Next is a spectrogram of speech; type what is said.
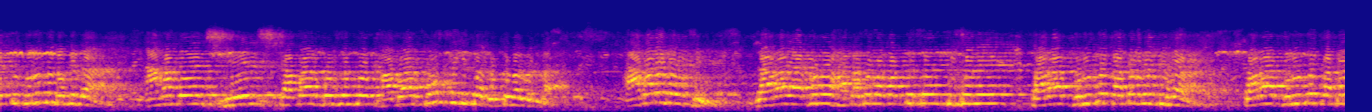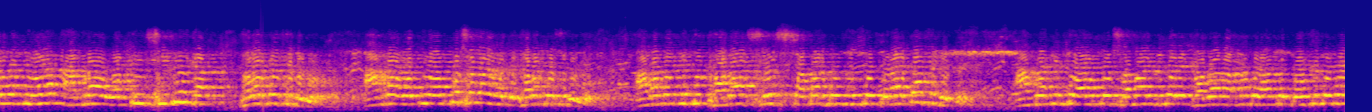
একটু দ্রুত ঢুকে যান। আমাদের শেষ খাবার পর্যন্ত খাবার পৌঁছে কিন্তু ঢুকতে পারবেন না। আবারও বলছি, যারা এখনও হাঁটাচলা করতেছেন পিছনে, তারা দ্রুত কাতার বন্দী হন। তারা দ্রুত কাতার বন্দী হন, আমরা অতি শীঘ্রই খাবার পৌঁছে দেবো। আমরা অতি অল্প সময়ের মধ্যে খাবার পৌঁছে দেবো। আমাদের কিন্তু খাবার শেষ কাতার পর্যন্ত প্রায় পৌঁছে গেছে। আমরা কিন্তু অল্প সময়ের ভিতরে খাবার আপনাদের হাতে পৌঁছে দেবো।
